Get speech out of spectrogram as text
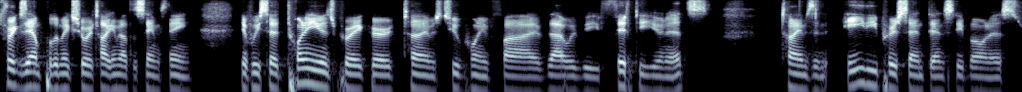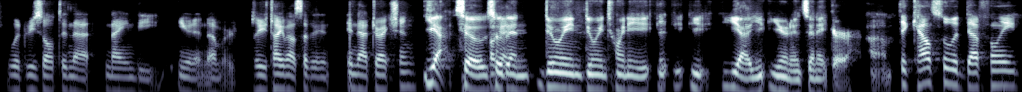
for example, to make sure we're talking about the same thing, if we said 20 units per acre times 2.5, that would be 50 units times an 80% density bonus would result in that 90 unit number. So you're talking about something in that direction? Yeah. So so Okay. then doing doing 20 y- y- yeah units an acre. Um, The council would definitely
